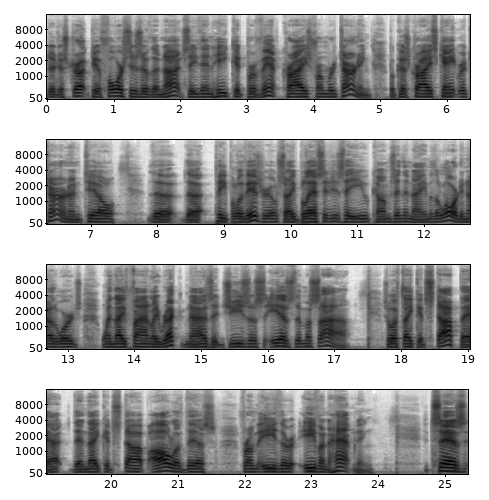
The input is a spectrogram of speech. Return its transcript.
the destructive forces of the Nazi, then he could prevent Christ from returning because Christ can't return until the the people of Israel say, Blessed is he who comes in the name of the Lord. In other words, when they finally recognize that Jesus is the Messiah. So if they could stop that, then they could stop all of this from either even happening. It says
